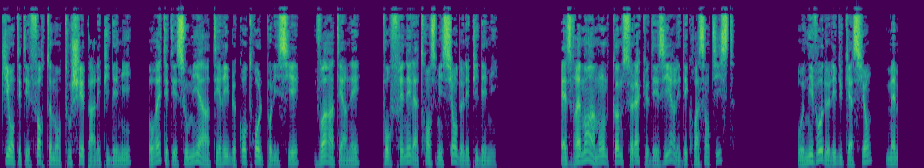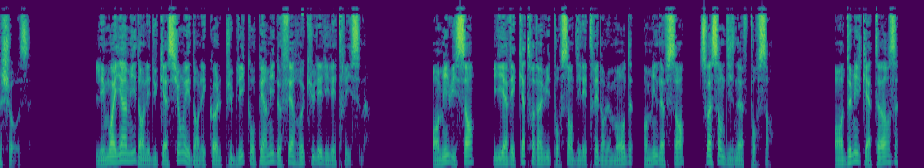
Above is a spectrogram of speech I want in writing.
qui ont été fortement touchés par l'épidémie, auraient été soumis à un terrible contrôle policier, voire internés, pour freiner la transmission de l'épidémie. Est-ce vraiment un monde comme cela que désirent les décroissantistes? Au niveau de l'éducation, même chose. Les moyens mis dans l'éducation et dans l'école publique ont permis de faire reculer l'illettrisme. En 1800, il y avait 88% d'illettrés dans le monde, en 1900, 79%. En 2014,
